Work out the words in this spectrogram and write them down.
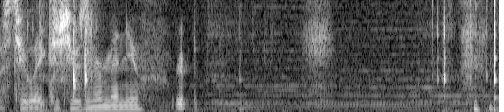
Was too late because she was in her menu. Rip.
